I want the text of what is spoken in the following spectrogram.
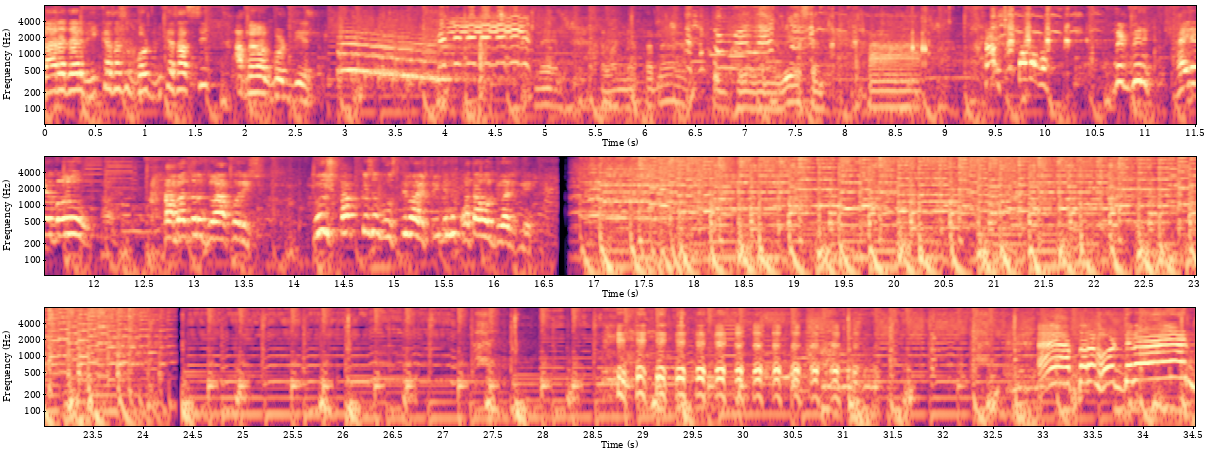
দাঁড়ে দাঁড়ে ভিক্ষা চাচ্ছি ভোট ভিক্ষা চাচ্ছি আপনারা ভোট দিয়ে আমার নেতা না খুব ভালো বুঝেছেন দেখবি ভাইয়া গরু আমার জন্য দোয়া করিস। তুই সব কিছু বুঝতে পারিস তুই কিন্তু কথা বলতে পারিস নি। হ্যাঁ আপনারা ভোট দেবেন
